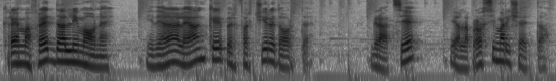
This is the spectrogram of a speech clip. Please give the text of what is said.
Crema fredda al limone, ideale anche per farcire torte. Grazie e alla prossima ricetta!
